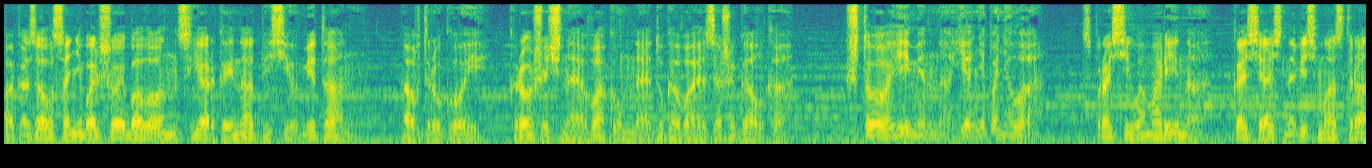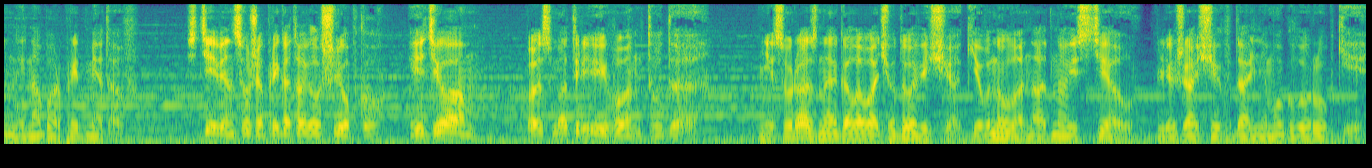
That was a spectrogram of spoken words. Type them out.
показался небольшой баллон с яркой надписью «Метан», а в другой – крошечная вакуумная дуговая зажигалка. «Что именно, я не поняла?» – спросила Марина, косясь на весьма странный набор предметов. «Стивенс уже приготовил шлюпку. Идем!» «Посмотри вон туда!» Несуразная голова чудовища кивнула на одно из тел, лежащих в дальнем углу рубки.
